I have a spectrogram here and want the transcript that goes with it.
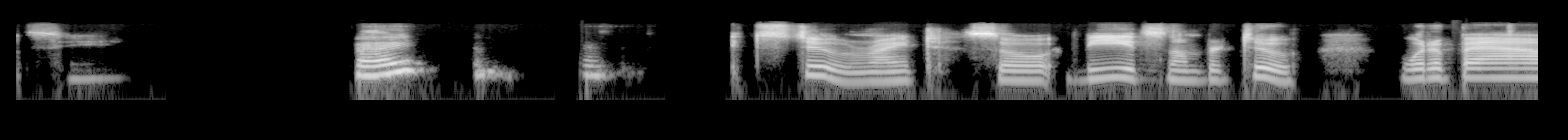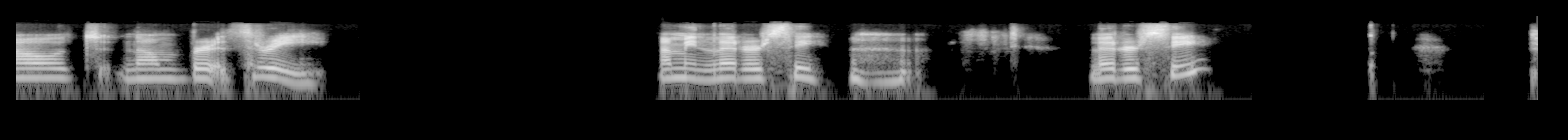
let's see. Right? It's two, right? So B, it's number two. What about number three? I mean, letter C. letter C.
